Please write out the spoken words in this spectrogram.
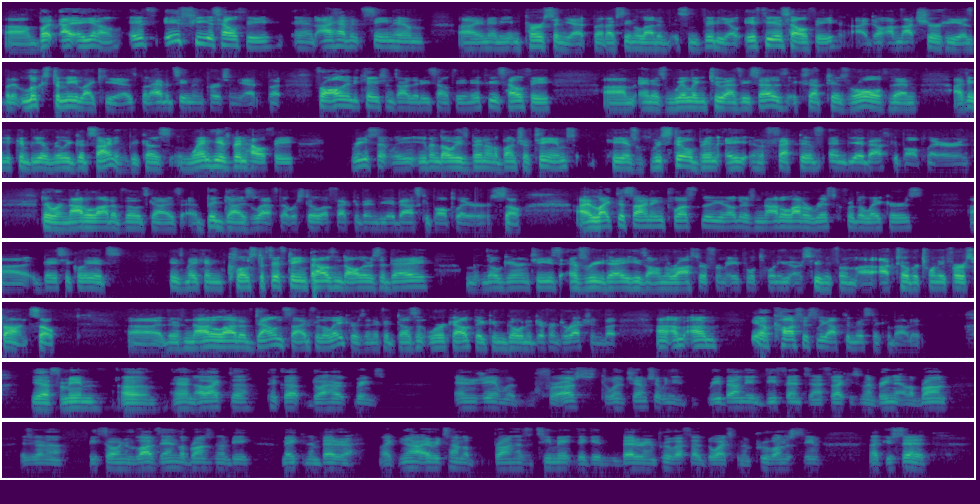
Um, but I, you know, if if he is healthy, and I haven't seen him uh, in any in person yet, but I've seen a lot of some video. If he is healthy, I don't. I'm not sure he is, but it looks to me like he is. But I haven't seen him in person yet. But for all indications are that he's healthy, and if he's healthy um, and is willing to, as he says, accept his role, then I think it can be a really good signing because when he has been healthy recently, even though he's been on a bunch of teams, he has still been a, an effective NBA basketball player and there were not a lot of those guys, uh, big guys left that were still effective NBA basketball players. So I like the signing. Plus, the you know, there's not a lot of risk for the Lakers. Uh, basically, it's he's making close to fifteen thousand dollars a day with no guarantees every day. He's on the roster from April twenty, or excuse me, from uh, October twenty first on. So. Uh, there's not a lot of downside for the Lakers, and if it doesn't work out, they can go in a different direction. But I'm, I'm, you know, cautiously optimistic about it. Yeah, for me, um, Aaron, I like to pick up. Dwight Howard brings energy, and for us to win a championship, we need rebounding, defense, and I feel like he's going to bring that. LeBron is going to be throwing him lobs, and LeBron's going to be making them better. Like you know how every time LeBron has a teammate, they get better and improve. I feel like Dwight's going to improve on this team. Like you said,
